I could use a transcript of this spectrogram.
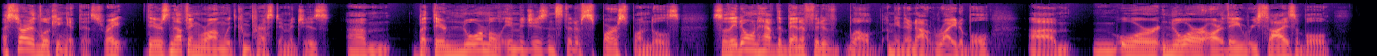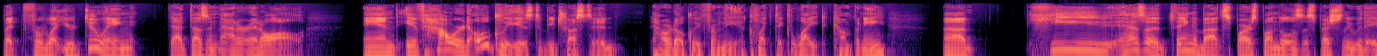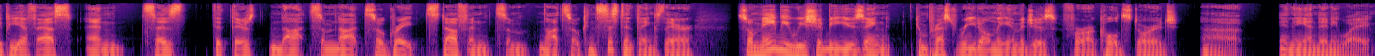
I started looking at this, right? There's nothing wrong with compressed images, um, but they're normal images instead of sparse bundles. So they don't have the benefit of, well, I mean, they're not writable, um, or nor are they resizable. But for what you're doing, that doesn't matter at all. And if Howard Oakley is to be trusted, Howard Oakley from the Eclectic Light Company, uh, he has a thing about sparse bundles, especially with APFS, and says that there's not some not so great stuff and some not so consistent things there. So maybe we should be using compressed read only images for our cold storage uh, in the end anyway.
